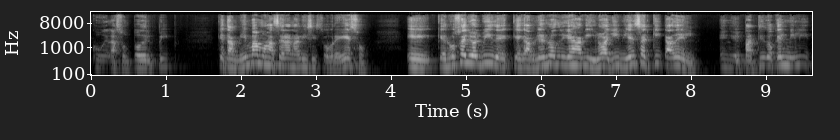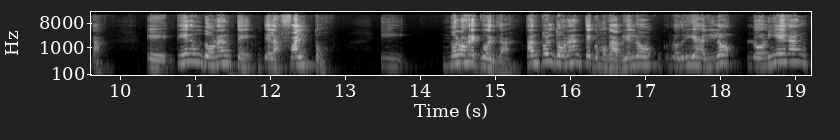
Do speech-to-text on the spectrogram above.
con el asunto del PIB. Que también vamos a hacer análisis sobre eso. Eh, que no se le olvide que Gabriel Rodríguez Aguiló, allí bien cerquita de él, en el partido que él milita, eh, tiene un donante del asfalto. Y no lo recuerda. Tanto el donante como Gabriel Rodríguez Aguiló lo niegan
